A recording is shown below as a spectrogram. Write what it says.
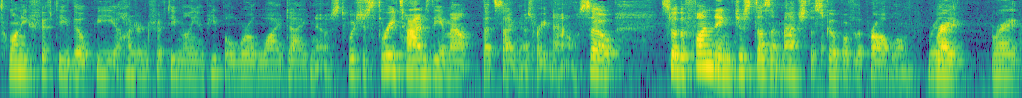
2050 there'll be 150 million people worldwide diagnosed, which is three times the amount that's diagnosed right now. So, so the funding just doesn't match the scope of the problem. Really. Right. Right.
